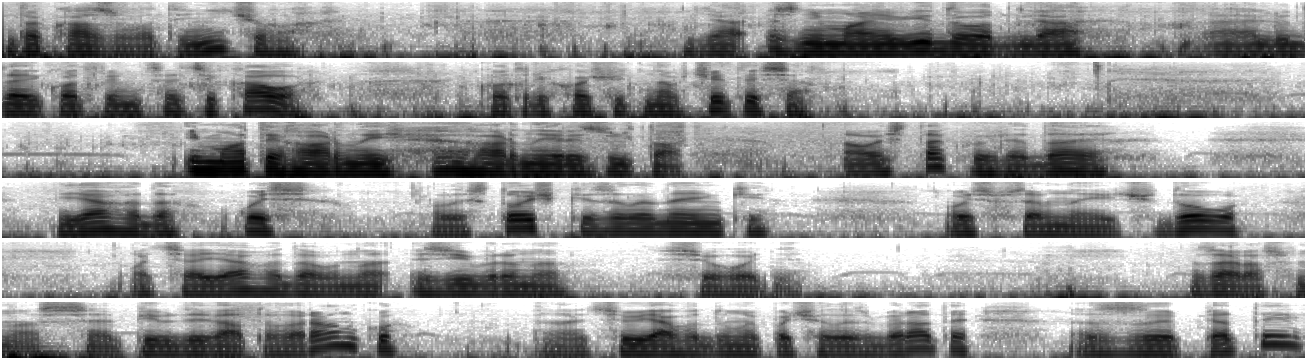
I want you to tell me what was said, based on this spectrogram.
доказувати нічого. Я знімаю відео для е, людей, котрим це цікаво, котрі хочуть навчитися і мати гарний, гарний результат. А ось так виглядає ягода. Ось листочки зелененькі, ось все в неї чудово. Оця ягода вона зібрана сьогодні. Зараз у нас е, пів дев'ятого ранку. Е, Цю ягоду ми почали збирати з п'яти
